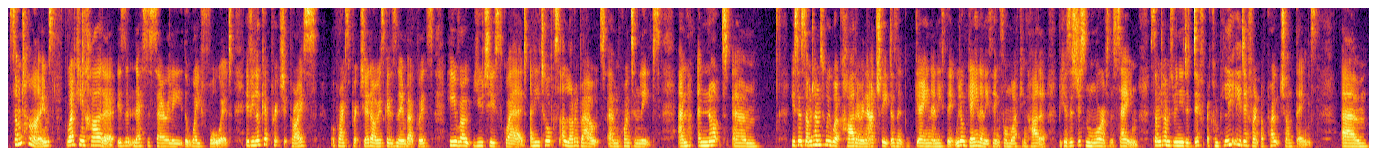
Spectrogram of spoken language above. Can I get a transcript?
sometimes working harder isn't necessarily the way forward. If you look at Pritchett Price, or Price Pritchett, I always get his name backwards, he wrote U2 Squared and he talks a lot about um, quantum leaps and, and not um, He says sometimes we work harder and actually it doesn't gain anything. We don't gain anything from working harder because it's just more of the same. Sometimes we need a diff- a completely different approach on things. Um,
